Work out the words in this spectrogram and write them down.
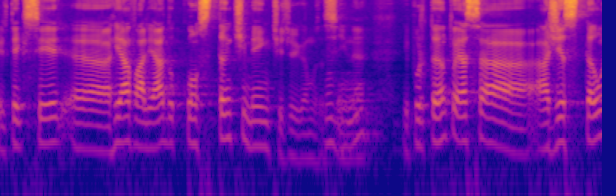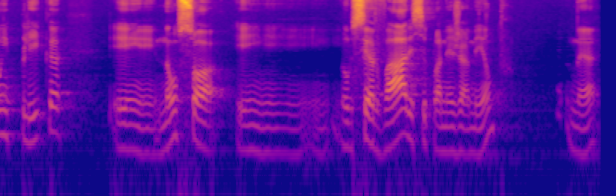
ele tem que ser uh, reavaliado constantemente, digamos assim. Uhum. Né? E, portanto, essa, a gestão implica em, não só em observar esse planejamento, né,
